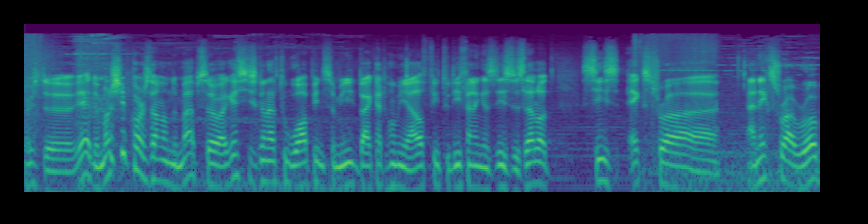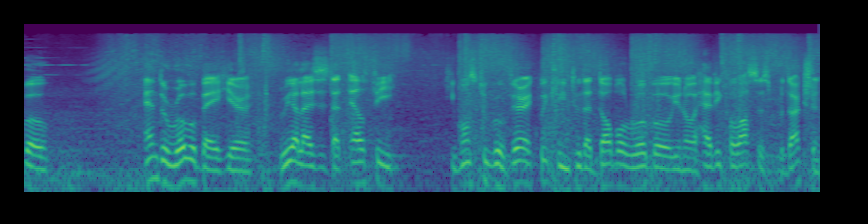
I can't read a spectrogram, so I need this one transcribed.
Where's the yeah the mothership core is down on the map, so I guess he's gonna have to warp in some unit back at Homie elfi to defend against this. The zealot sees extra uh, an extra robo, and the robo bay here realizes that elfi he wants to go very quickly into that double robo, you know, heavy colossus production.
